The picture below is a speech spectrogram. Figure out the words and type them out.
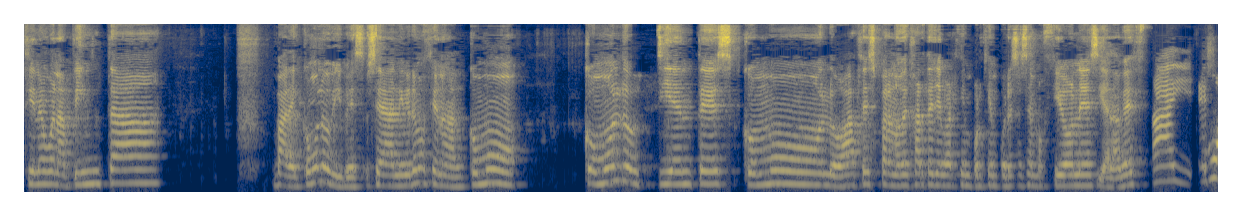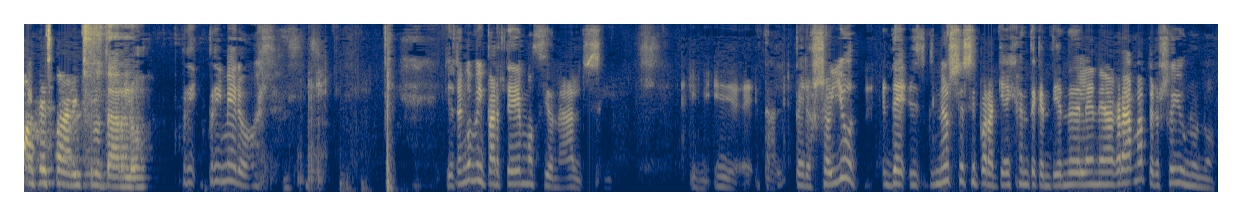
tiene buena pinta. Vale, ¿cómo lo vives? O sea, a nivel emocional, ¿cómo, cómo lo sientes? ¿Cómo lo haces para no dejarte llevar 100% por esas emociones y a la vez, Ay, ¿cómo que- haces para disfrutarlo? pri- primero, yo tengo mi parte emocional, sí. Y, y- y tal, pero soy un. de- no sé si por aquí hay gente que entiende del enneagrama, pero soy un uno.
